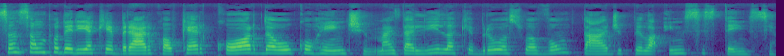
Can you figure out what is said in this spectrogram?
Sansão poderia quebrar qualquer corda ou corrente, mas Dalila quebrou a sua vontade pela insistência.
